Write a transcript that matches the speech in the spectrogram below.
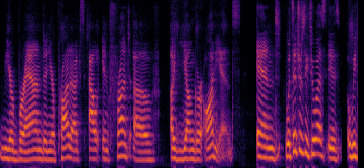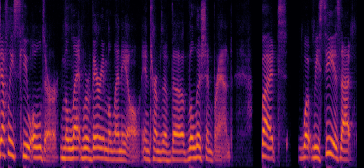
your brand and your products out in front of a younger audience. And what's interesting to us is we definitely skew older. We're very millennial in terms of the Volition brand. But what we see is that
